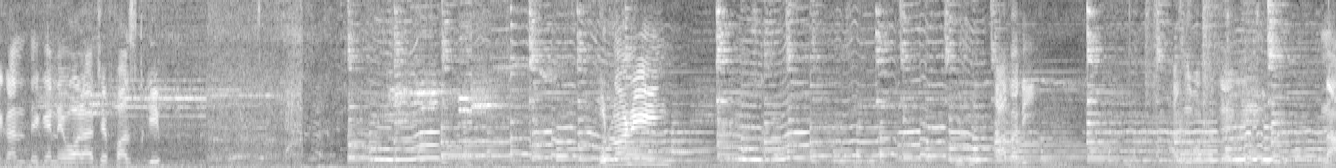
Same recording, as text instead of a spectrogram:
এখান থেকে নেওয়ার আছে ফার্স্ট গিফট গুড মর্নিং তাড়াতাড়ি। আজকে বসা যায় না।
